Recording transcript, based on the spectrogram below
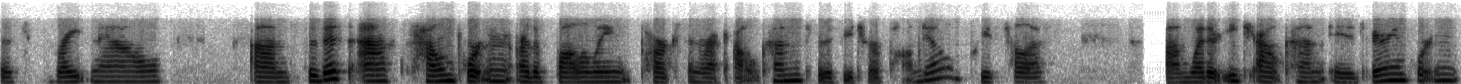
this right now. Um, so this asks how important are the following parks and rec outcomes for the future of Palmdale? Please tell us um, whether each outcome is very important,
